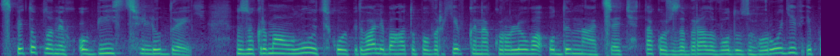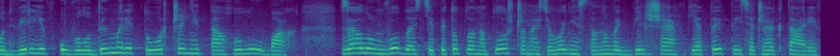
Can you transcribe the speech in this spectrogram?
з підтоплених обійсть людей. Зокрема, у Луцьку у підвалі багатоповерхівки на Корольова 11. Також забирали воду з городів і подвір'їв у Володимирі, Торчині та Голубах. Загалом в області підтоплена площа на сьогодні становить більше п'яти тисяч гектарів.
